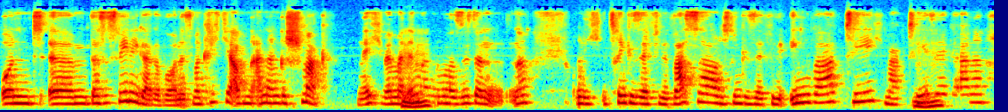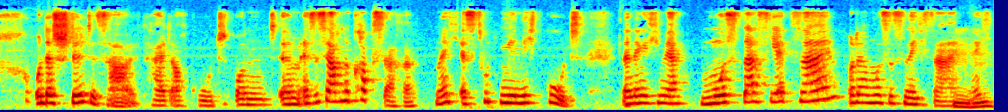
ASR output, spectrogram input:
und ähm, dass es weniger geworden ist. Man kriegt ja auch einen anderen Geschmack. Nicht? Wenn man mhm. immer nur süß, dann, ne? Und ich trinke sehr viel Wasser und ich trinke sehr viel Ingwer-Tee. Ich mag Tee mhm. sehr gerne. Und das stillt es halt, halt auch gut. Und ähm, es ist ja auch eine Kopfsache. Nicht? Es tut mir nicht gut. Dann denke ich mir, muss das jetzt sein oder muss es nicht sein? Mhm. Nicht?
